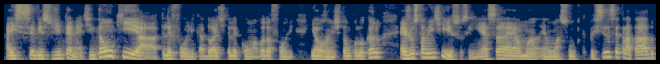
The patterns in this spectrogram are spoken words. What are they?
a esse serviço de internet. Então, o que a Telefônica, a Deutsche Telekom, a Vodafone e a Orange estão colocando é justamente isso. Assim, essa é, uma, é um assunto que precisa ser tratado,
